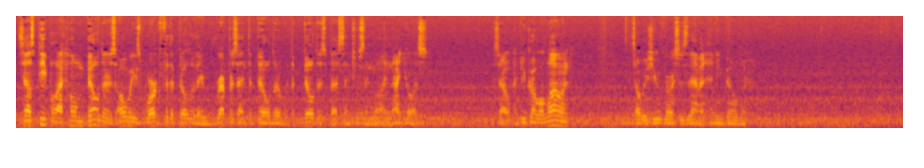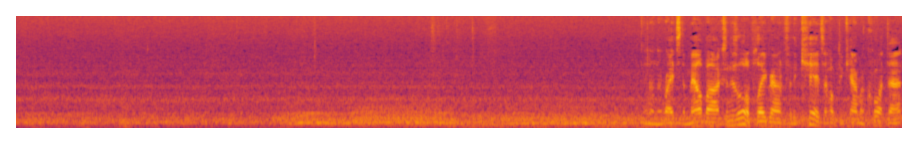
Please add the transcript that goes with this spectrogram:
salespeople at home builders always work for the builder. They represent the builder with the builder's best interest in mind, not yours. So if you go alone, it's always you versus them at any builder. And on the right's the mailbox, and there's a little playground for the kids. I hope the camera caught that.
